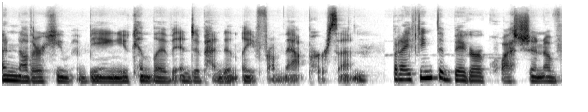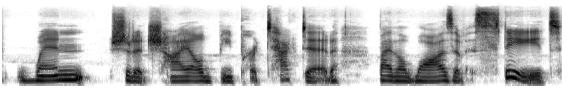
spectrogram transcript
another human being. You can live independently from that person. But i think the bigger question of when should a child be protected by the laws of a state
